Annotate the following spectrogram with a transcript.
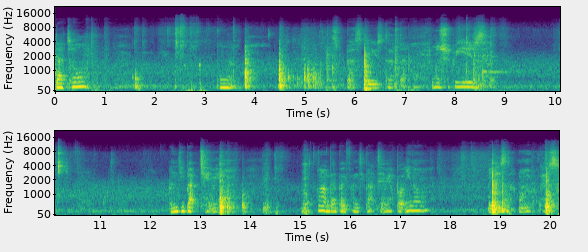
That's all. No. It's best to use that. What should we use? Antibacterial. Well, they're both antibacterial, but you know, I use that one because.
